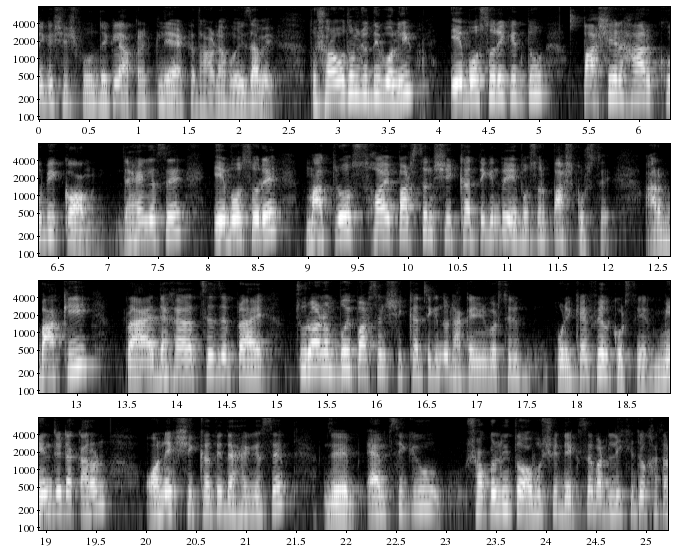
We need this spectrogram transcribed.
থেকে শেষ পর্যন্ত দেখলে আপনার ক্লিয়ার একটা ধারণা হয়ে যাবে। তো সর্বপ্রথম যদি বলি এবছরে কিন্তু পাশের হার খুবই কম। দেখা গেছে এবছরে মাত্র ছয় পার্সেন্ট শিক্ষার্থী কিন্তু এবছর পাশ করছে। আর বাকি প্রায় দেখা যাচ্ছে যে প্রায় চুরানব্বই পার্সেন্ট শিক্ষার্থী কিন্তু ঢাকা ইউনিভার্সিটির পরীক্ষায় ফেল করছে। এর মেন যেটা কারণ, অনেক শিক্ষার্থী দেখা গেছে যে এমসিকিউ সকলেরই তো অবশ্যই দেখছে বাট লিখিত খাতা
